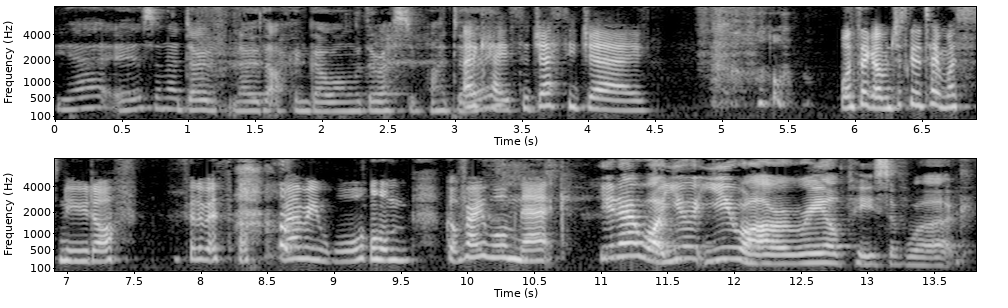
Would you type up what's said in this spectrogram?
Yeah, it is, and I don't know that I can go on with the rest of my day. Okay, so Jessie J. One second, I'm just going to take my snood off. I feel a bit very warm. Got a very warm neck. You know what? You you are a real piece of work.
